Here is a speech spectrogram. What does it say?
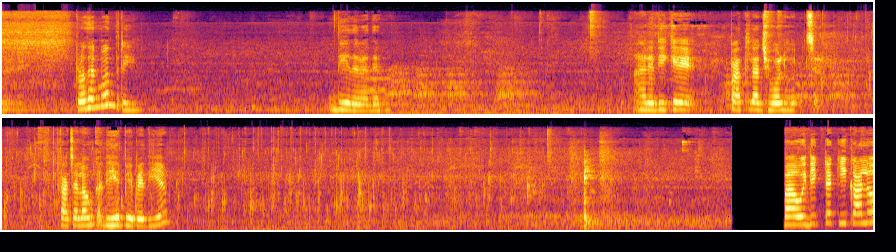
দেয়নি। প্রধানমন্ত্রী? দিয়ে দেবে দেখো। আর এদিকে পাতলা ঝোল হচ্ছে। কাঁচা লঙ্কা দিয়ে পেঁপে দিয়ে। বা ওই দিকটা কি কালো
